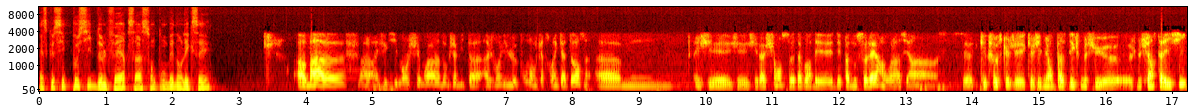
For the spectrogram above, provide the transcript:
Est-ce que c'est possible de le faire, ça, sans tomber dans l'excès? Ah, bah, alors effectivement, chez moi, donc j'habite à, Joinville-le-Pont dans le 94. j'ai la chance d'avoir des, panneaux solaires. Voilà, c'est quelque chose que j'ai que j'ai mis en place dès que je me suis je me suis installé ici.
